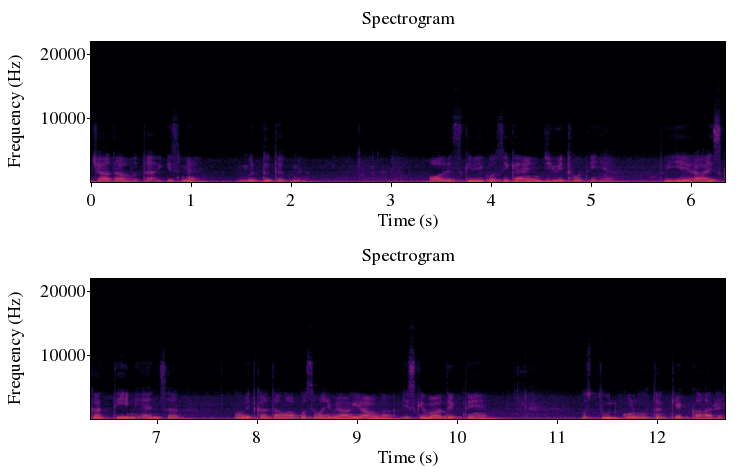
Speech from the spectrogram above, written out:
ज़्यादा होता है किसमें? मृदु तक में। और इसकी भी कोशिकाएँ जीवित होती हैं। तो ये रहा इसका तीन आंसर। उम्मीद करता हूँ आपको समझ में आ गया होगा। इसके बाद देखते हैं। स्थूल कोण उतक के कार्य।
